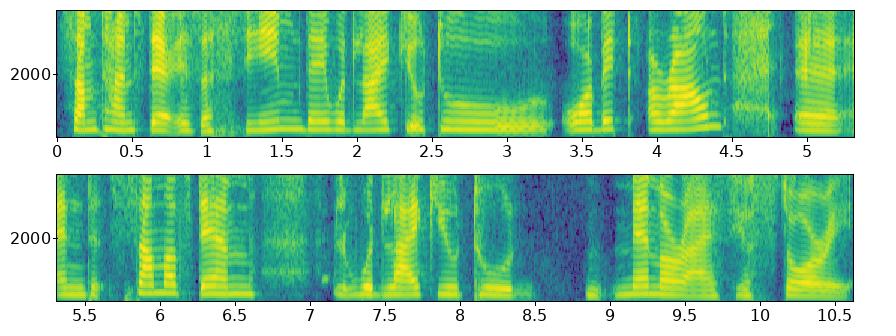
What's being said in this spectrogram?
sometimes there is a theme they would like you to orbit around, uh, and some of them would like you to memorize your story.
